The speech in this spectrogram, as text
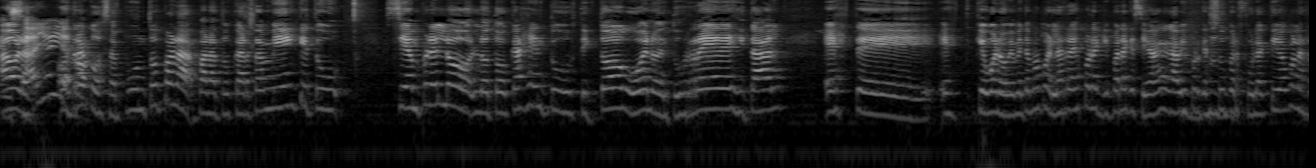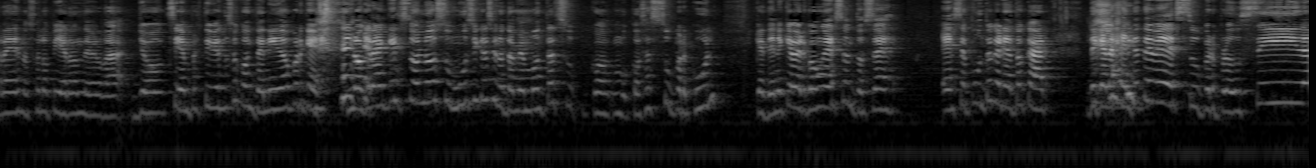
Ahora, otra cosa, punto para, para tocar también que tú siempre lo, lo tocas en tus TikTok o bueno, en tus redes y tal. Este, que bueno, obviamente vamos a poner las redes por aquí para que sigan a Gaby porque es súper full activa con las redes, no se lo pierdan, de verdad. Yo siempre estoy viendo su contenido porque no crean que es solo su música, sino también monta su, cosas súper cool que tiene que ver con eso. Entonces, ese punto quería tocar de que la gente te ve súper producida,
